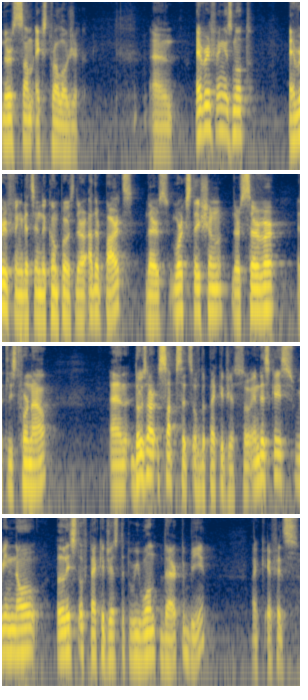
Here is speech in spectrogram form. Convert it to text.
There's some extra logic. And everything is not everything that's in the compose. There are other parts. There's workstation, there's server, at least for now. And those are subsets of the packages. So in this case, we know a list of packages that we want there to be. Like if it's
